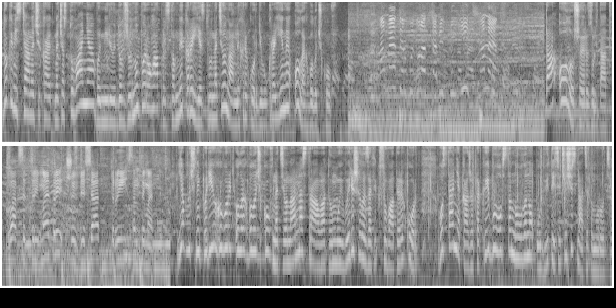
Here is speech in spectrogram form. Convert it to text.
Доки містяни чекають на частування, вимірює довжину пирога представник реєстру національних рекордів України Олег Волочков. Та оголошує результат. 23 метри 63 сантиметри. Яблучний пиріг, говорить Олег Волочков, національна страва, тому й вирішили зафіксувати рекорд. Востаннє каже, такий було встановлено у 2016 році.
